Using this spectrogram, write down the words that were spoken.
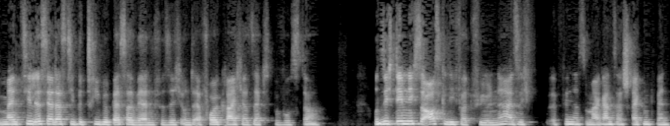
mein Ziel ist ja, dass die Betriebe besser werden für sich und erfolgreicher, selbstbewusster und sich dem nicht so ausgeliefert fühlen. Ne? Also ich finde es immer ganz erschreckend, wenn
